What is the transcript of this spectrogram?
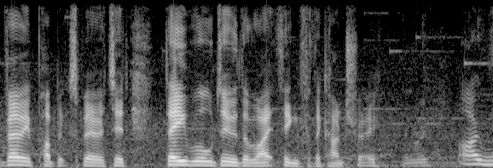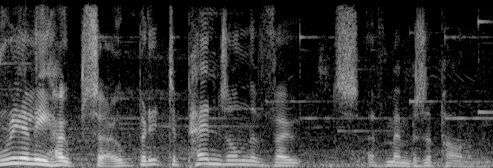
very public spirited, they will do the right thing for the country. I really hope so, but it depends on the votes of members of parliament.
